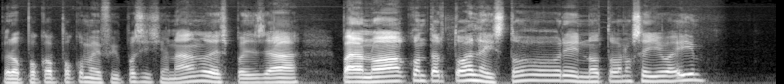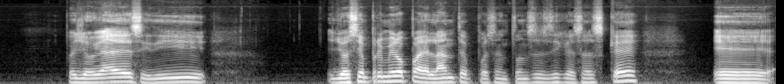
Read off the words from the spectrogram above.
Pero poco a poco me fui posicionando. Después ya, para no contar toda la historia y no todo no se lleva ahí, pues yo ya decidí, yo siempre miro para adelante, pues entonces dije, ¿sabes qué? Eh,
